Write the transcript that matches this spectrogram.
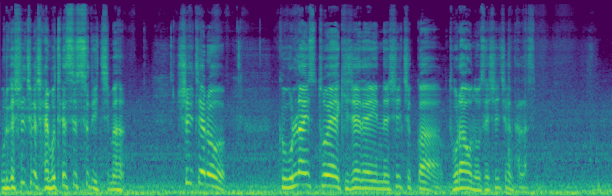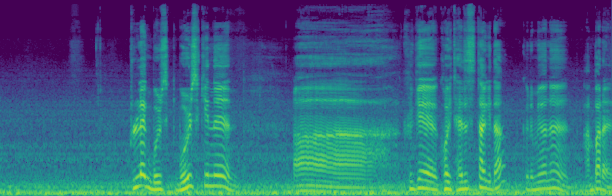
우리가 실측을 잘못했을 수도 있지만 실제로 그 온라인 스토어에 기재되어 있는 실측과 돌아온 옷의 실측은 달랐습니다. 블랙 몰스키, 몰스킨은 아 그게 거의 데드스탁이다? 그러면은 안 빨아야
